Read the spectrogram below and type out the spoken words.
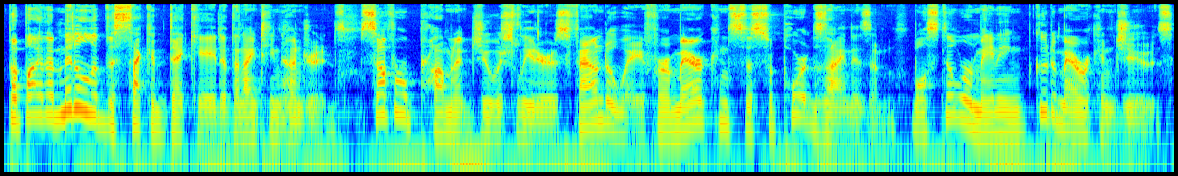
But by the middle of the second decade of the 1900s, several prominent Jewish leaders found a way for Americans to support Zionism while still remaining good American Jews.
